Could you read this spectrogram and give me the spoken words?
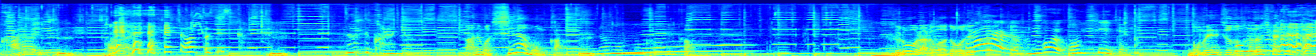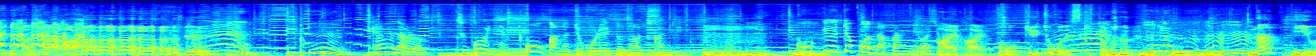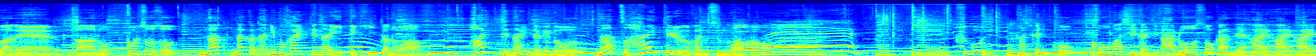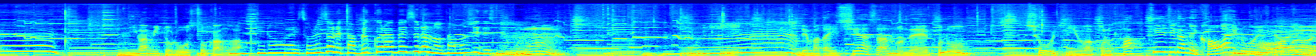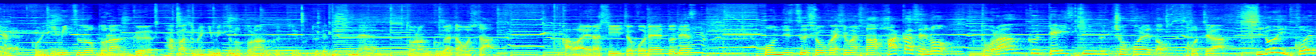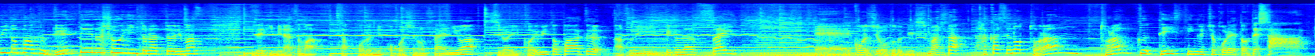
辛い。うん。辛い。えちょっとですか？うん。なんで辛いんだろあでもシナモンか、ん。シナモンの香りか、フローラルはどううフですかローラルすごい美味しいです。ごめんちょっと話しかけるタイミング間違えたわうんなんだろうすごいね高価なチョコレートな感じ。うんうんうん高級チョコな感じがします、はいはい高級チョコですきっと。ナッティはねあのこれそうそうな中何も入ってないって聞いたのは、入ってないんだけど、ナッツ入ってるような感じするのなんか。あへすごい。確かにこう香ばしい感じ。あロースト感ね。はいはいはい。苦味とロースト感が。面白い。それぞれ食べ比べするの楽しいですね、うん。美味しいでまた石屋さんのねこの商品はこのパッケージがね可愛いの多いんですよ。可愛い。これこれ秘密のトランク、博士の秘密のトランクっていうことでですねトランク型をした可愛らしいチョコレートです本日紹介しました博士のトランクテイスティングチョコレート。こちら白い恋人パーク限定の商品となっております。ぜひ皆様札幌にお越しの際には白い恋人パーク遊びに行ってください。えー今週お届けしました博士のトラントランクテイスティングチョコレートでした。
